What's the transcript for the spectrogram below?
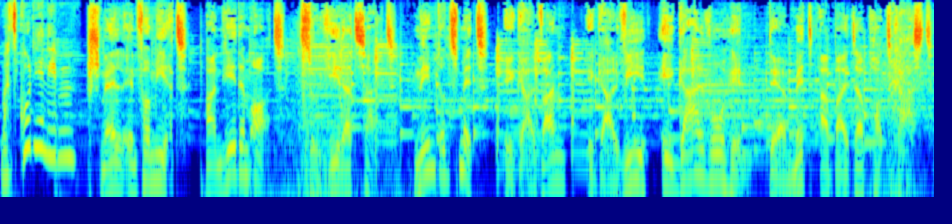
Macht's gut, ihr Lieben. Schnell informiert. An jedem Ort. Zu jeder Zeit. Nehmt uns mit. Egal wann, egal wie, egal wohin. Der Mitarbeiter-Podcast.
